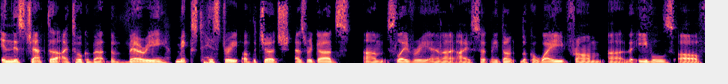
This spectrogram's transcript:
in this chapter, I talk about the very mixed history of the church as regards um, slavery, and I, I, certainly don't look away from uh, the evils of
